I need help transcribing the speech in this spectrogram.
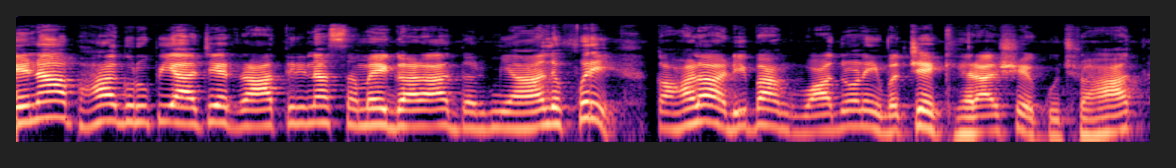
એના ભાગરૂપે આજે રાત્રિના સમયગાળા દરમિયાન ફરી કાળા ડિબાંગ વાદળોની વચ્ચે ઘેરાશે ગુજરાત.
